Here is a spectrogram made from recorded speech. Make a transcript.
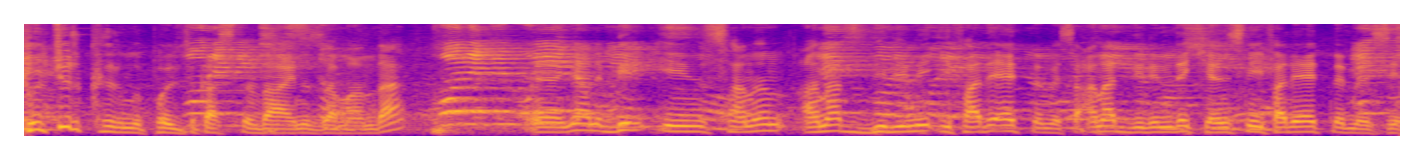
kültür kırımı politikasıdır da aynı zamanda. Ee, yani bir insanın ana dilini ifade etmemesi, ana dilinde kendisini ifade etmemesi,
